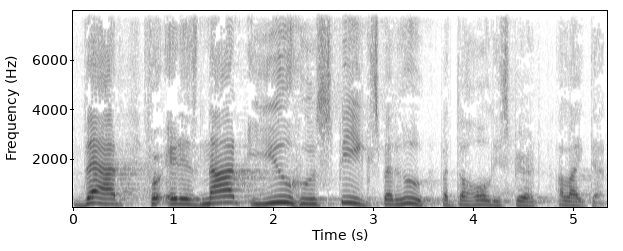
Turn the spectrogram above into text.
that, for it is not you who speaks, but who? But the Holy Spirit. I like that.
